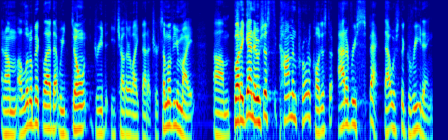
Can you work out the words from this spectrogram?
And I'm a little bit glad that we don't greet each other like that at church. Some of you might. Um, but again, it was just common protocol, just out of respect. That was the greeting.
